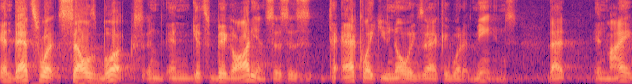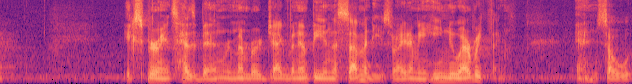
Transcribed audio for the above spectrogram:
And that's what sells books and, and gets big audiences is to act like you know exactly what it means. That, in my experience, has been, remember Jack Van Impe in the 70s, right? I mean, he knew everything. And so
